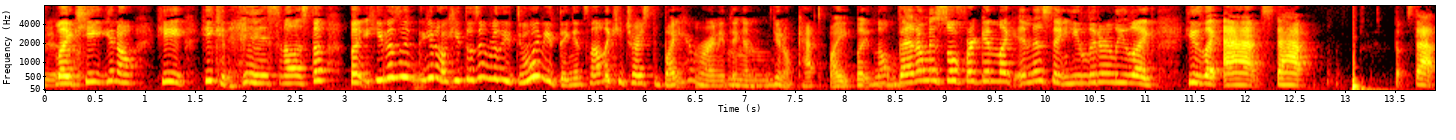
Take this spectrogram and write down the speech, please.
Yeah. Like he, you know, he he can hiss and all that stuff, but he doesn't, you know, he doesn't really do anything. It's not like he tries to bite him or anything. Mm. And you know, cats bite, but no, Venom is so freaking like innocent. He literally like he's like, ah, stop, stop,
